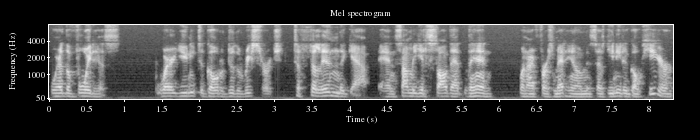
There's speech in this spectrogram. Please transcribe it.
where the void is, where you need to go to do the research to fill in the gap. And San saw that then when I first met him and says, "You need to go here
